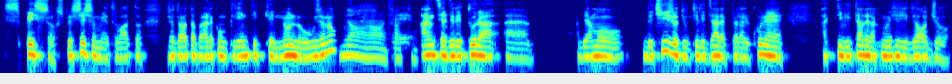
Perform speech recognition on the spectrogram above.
spesso, spessissimo mi, mi sono trovato a parlare con clienti che non lo usano. No, no, infatti. Eh, anzi, addirittura eh, abbiamo deciso di utilizzare per alcune attività della community di Dojo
